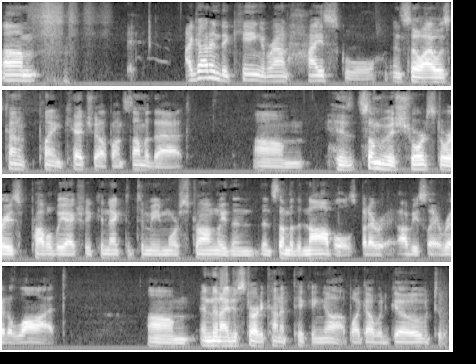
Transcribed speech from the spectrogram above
Um, I got into King around high school, and so I was kind of playing catch up on some of that. Um, his some of his short stories probably actually connected to me more strongly than than some of the novels, but I obviously I read a lot. Um, and then I just started kind of picking up. Like I would go to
